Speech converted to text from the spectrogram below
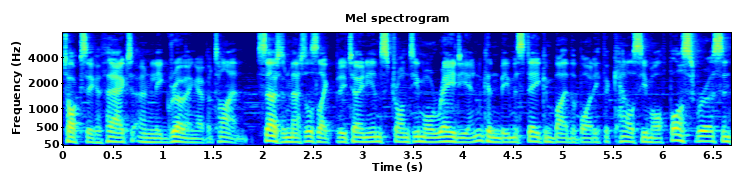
toxic effect only growing over time. Certain metals like plutonium, strontium, or radium can be mistaken by the body for calcium or phosphorus and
